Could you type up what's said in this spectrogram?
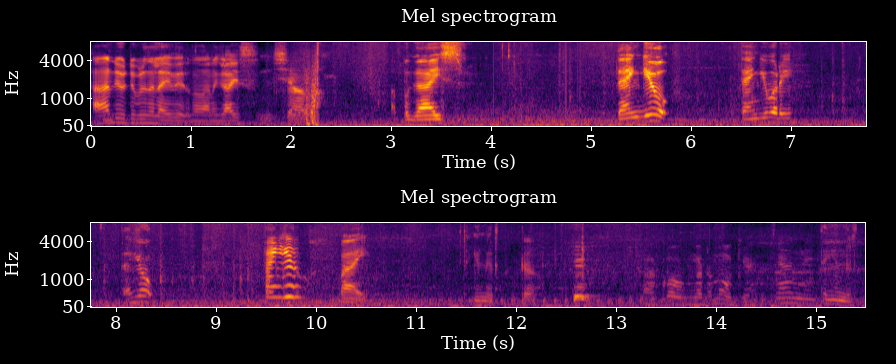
ഹനാന്റെ യൂട്യൂബിൽ നിന്ന് ലൈവ് വരുന്നതാണ് ഗായ്സ്. അപ്പൊ guys thank you thank you പറയും. Thank you thank you bye നിർത്താം. ഇങ്ങോട്ട് നോക്കിയാ. നിർത്താം.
